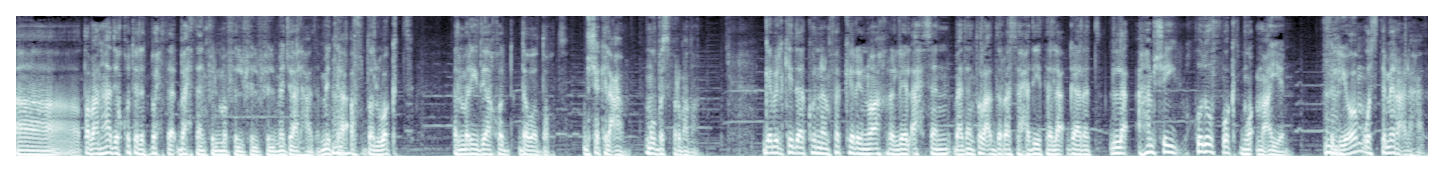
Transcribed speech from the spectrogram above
آه طبعا هذه قتلت بحث بحثا في في ال- في ال- في المجال هذا. متى. أفضل وقت المريض ياخذ دواء الضغط؟ بشكل عام مو بس في رمضان. قبل كده كنا نفكر إنه آخر الليل أحسن بعدين طلعت دراسة حديثة لا قالت لا أهم شيء خذه في وقت معين. في مم. اليوم واستمر على هذا.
